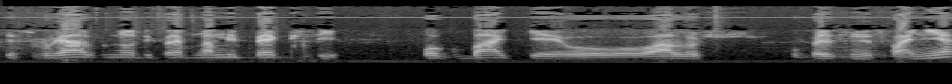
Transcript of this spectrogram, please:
και σου βγάζουν ότι πρέπει να μην παίξει Ποκμπά και ο άλλος που παίζει στην Ισπανία.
